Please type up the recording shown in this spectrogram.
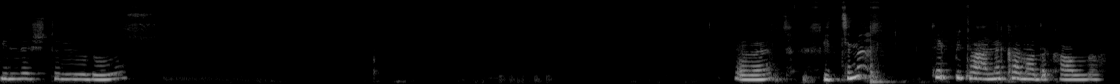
birleştiriyoruz. Evet. Bitti mi? Tek bir tane kanadı kaldı.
